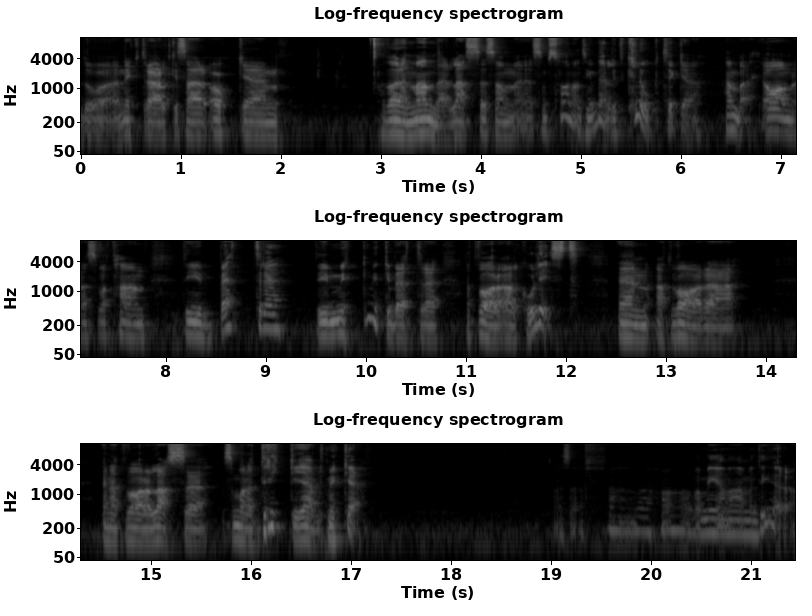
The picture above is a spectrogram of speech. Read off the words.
då nyktra alkisar och eh, var en man där, Lasse, som, eh, som sa någonting väldigt klokt tycker jag. Han bara, ja men alltså vad fan, det är ju bättre, det är mycket, mycket bättre att vara alkoholist än att vara än att vara Lasse som bara dricker jävligt mycket. Jag sa, fan, vad, vad menar han med det då?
